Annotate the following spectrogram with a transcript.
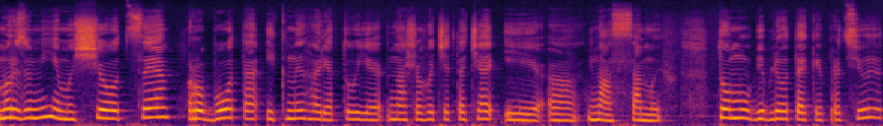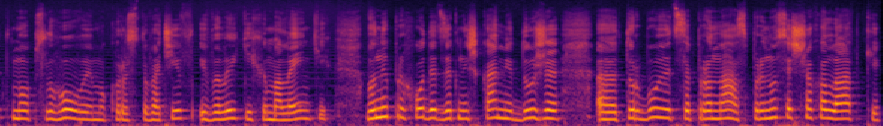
Ми розуміємо, що це робота і книга рятує нашого читача і е, нас самих. Тому бібліотеки працюють, ми обслуговуємо користувачів і великих, і маленьких. Вони приходять за книжками, дуже е, турбуються про нас, приносять шоколадки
